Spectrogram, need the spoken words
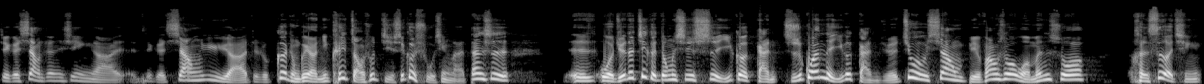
这个象征性啊、这个相遇啊，这种各种各样，你可以找出几十个属性来。但是，呃，我觉得这个东西是一个感直观的一个感觉，就像比方说我们说很色情，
